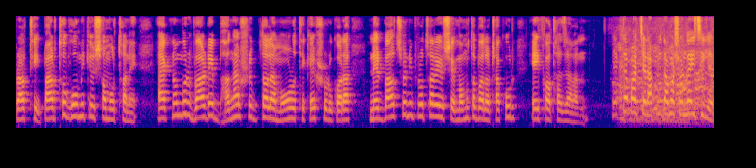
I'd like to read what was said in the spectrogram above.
প্রার্থী পার্থ ভৌমিকের সমর্থনে এক নম্বর ওয়ার্ডে ভাঙা শিবতলা মোড় থেকে শুরু করা নির্বাচনী প্রচারে এসে মমতা বালা ঠাকুর এই কথা জানান। দেখতে পাচ্ছেন আপনি তো আমার সঙ্গেই ছিলেন।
